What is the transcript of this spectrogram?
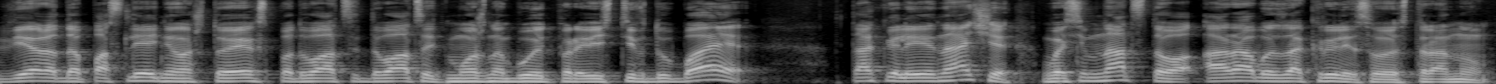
Вера до последнего, что Экспо 2020 можно будет провести в Дубае? Так или иначе, 18-го арабы закрыли свою страну.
